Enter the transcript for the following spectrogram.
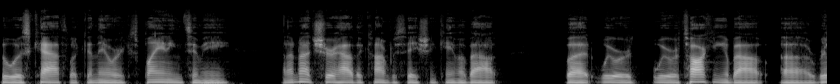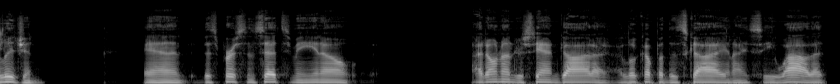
who was Catholic, and they were explaining to me, and I'm not sure how the conversation came about, but we were we were talking about uh, religion and this person said to me, you know, I don't understand God. I, I look up at the sky and I see, wow, that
